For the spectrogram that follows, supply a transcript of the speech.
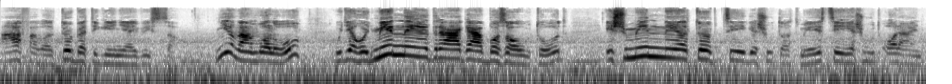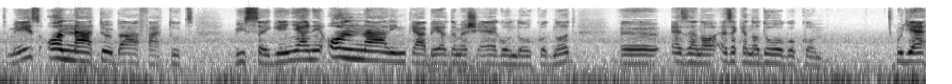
áfával többet igényelj vissza. Nyilvánvaló, ugye, hogy minél drágább az autód, és minél több céges utat mész, céges út arányt mész, annál több áfát tudsz visszaigényelni, annál inkább érdemes elgondolkodnod ö, ezen a, ezeken a dolgokon. Ugye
